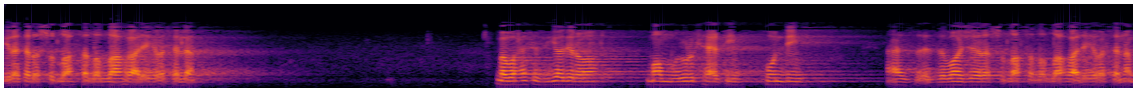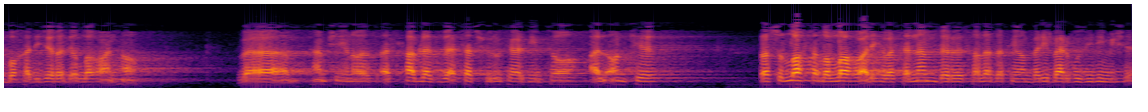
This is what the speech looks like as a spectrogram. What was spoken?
رسول الله صلی الله علیه و سلم مباحث زیادی را ما مرور کردیم خوندیم از ازدواج رسول الله صلی الله علیه و سلم با خدیجه رضی الله عنها. و همچنین از قبل از بعثت شروع کردیم تا الان که رسول الله صلی الله علیه و سلم به رسالت و پیامبری برگزیده میشه.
